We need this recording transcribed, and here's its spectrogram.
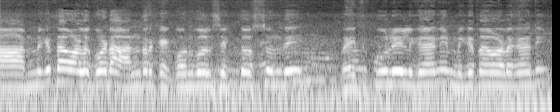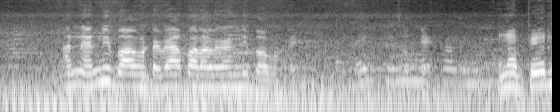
ఆ మిగతా వాళ్ళకు కూడా అందరికీ కొనుగోలు శక్తి వస్తుంది. రైతు కూలీలు కానీ మిగతా వాళ్ళు కానీ అన్ని అన్నీ బాగుంటాయి. వ్యాపారాలు కానీ అన్నీ బాగుంటాయి. నా పేరు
